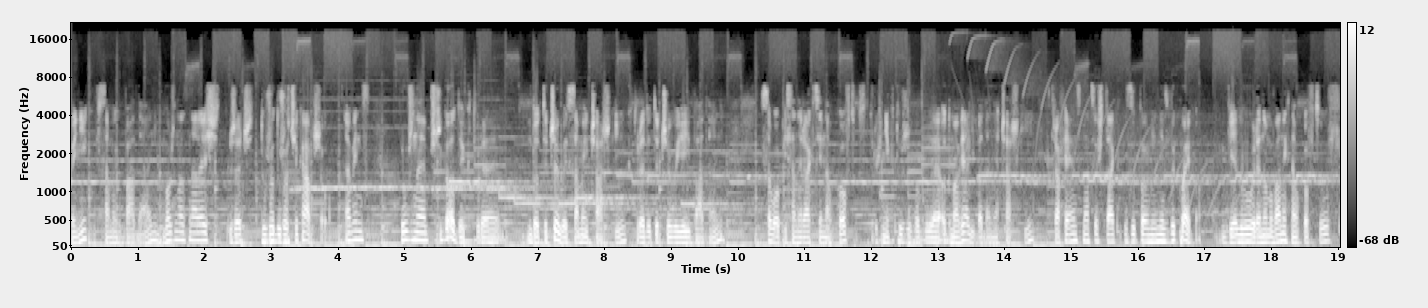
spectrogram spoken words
wyników samych badań można znaleźć rzecz dużo, dużo ciekawszą, a więc różne przygody, które dotyczyły samej czaszki, które dotyczyły jej badań. Są opisane reakcje naukowców, z których niektórzy w ogóle odmawiali badania czaszki, trafiając na coś tak zupełnie niezwykłego. Wielu renomowanych naukowców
